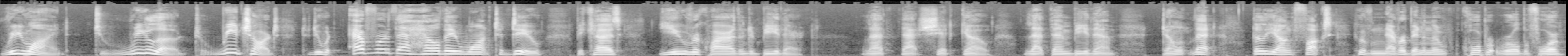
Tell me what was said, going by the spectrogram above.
rewind, to reload, to recharge, to do whatever the hell they want to do because you require them to be there. Let that shit go. Let them be them. Don't let the young fucks who have never been in the corporate world before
